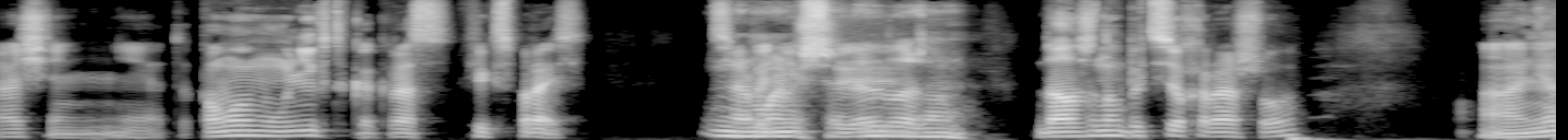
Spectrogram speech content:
вообще не это. По-моему, у них-то как раз Fix Price. Нормально все, да, должно? Должно быть все хорошо. А они Ну,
